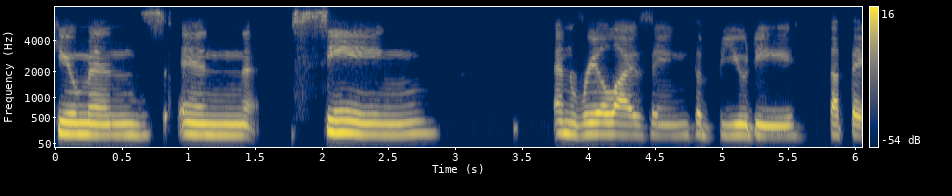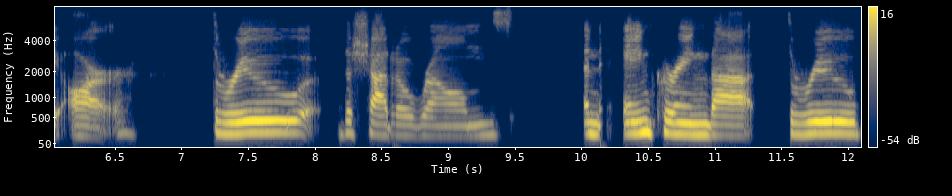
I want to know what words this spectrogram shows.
humans in seeing and realizing the beauty that they are through the shadow realms and anchoring that through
